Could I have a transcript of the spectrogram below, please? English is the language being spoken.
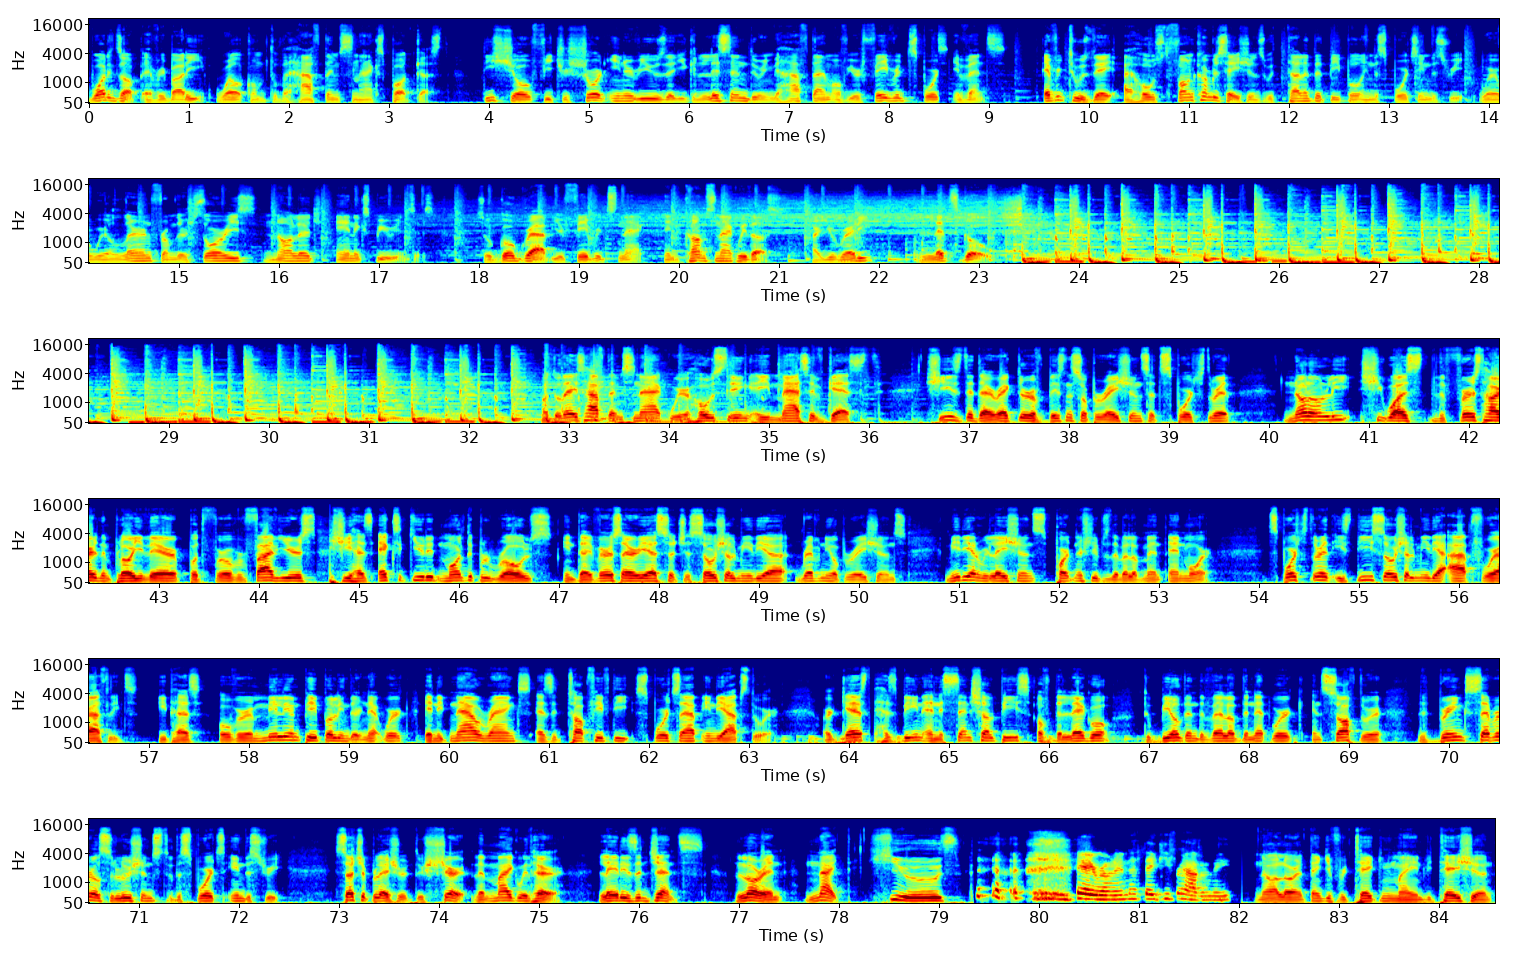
What is up, everybody? Welcome to the Halftime Snacks podcast. This show features short interviews that you can listen during the halftime of your favorite sports events. Every Tuesday, I host fun conversations with talented people in the sports industry where we'll learn from their stories, knowledge, and experiences. So go grab your favorite snack and come snack with us. Are you ready? Let's go! Today's halftime snack, we're hosting a massive guest. She is the director of business operations at SportsThread. Not only she was the first hired employee there, but for over 5 years she has executed multiple roles in diverse areas such as social media, revenue operations, media relations, partnerships development, and more. SportsThread is the social media app for athletes. It has over a million people in their network and it now ranks as a top 50 sports app in the App Store. Our guest has been an essential piece of the Lego to build and develop the network and software that brings several solutions to the sports industry. Such a pleasure to share the mic with her. Ladies and gents, Lauren Knight Hughes. hey, Ronen. Thank you for having me. No, Lauren, thank you for taking my invitation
